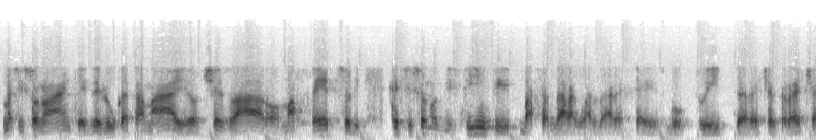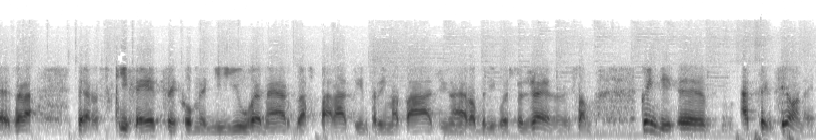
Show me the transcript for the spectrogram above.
ma ci sono anche De Luca Tamaio, Cesaro, Maffezzoli, che si sono distinti, basta andare a guardare Facebook, Twitter, eccetera, eccetera, per schifezze come gli Juve merda sparati in prima pagina e robe di questo genere. Insomma. Quindi eh, attenzione,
